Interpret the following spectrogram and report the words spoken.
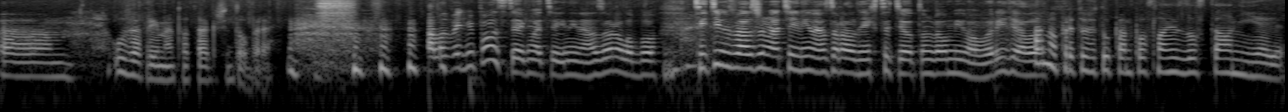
Um, uzavrieme to tak, že dobre. ale veď mi povedzte, ak máte iný názor, lebo cítim z vás, že máte iný názor, ale nechcete o tom veľmi hovoriť. Ale... Áno, pretože tu pán poslanec dostal nie je.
